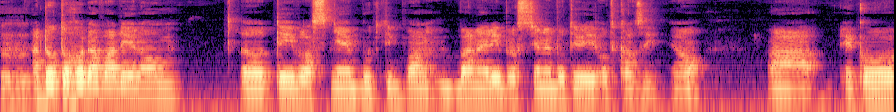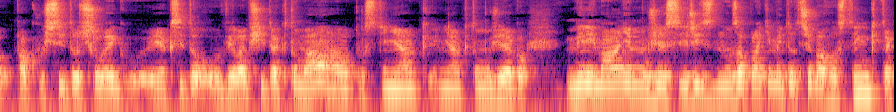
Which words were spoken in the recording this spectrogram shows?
mm-hmm. a do toho dávat jenom uh, ty vlastně, buď ty ban- banery prostě, nebo ty odkazy, jo. A jako pak už si to člověk, jak si to vylepší, tak to má, ale prostě nějak, nějak to může jako minimálně může si říct, no zaplatí mi to třeba hosting, tak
